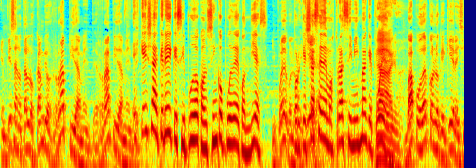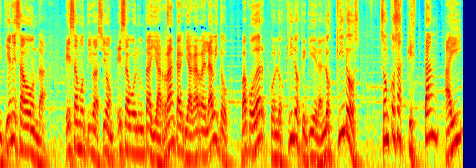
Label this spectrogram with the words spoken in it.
empieza a notar los cambios rápidamente, rápidamente. Es que ella cree que si pudo con 5 puede con 10. y puede con lo Porque que ya se demostró a sí misma que puede. Va a poder con lo que quiera y si tiene esa onda, esa motivación, esa voluntad y arranca y agarra el hábito, va a poder con los kilos que quieran. Los kilos son cosas que están ahí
